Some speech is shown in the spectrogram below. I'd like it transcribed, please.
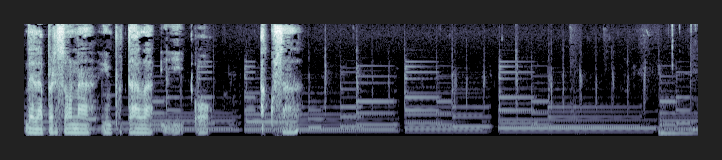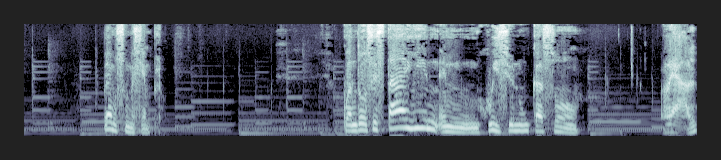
de la persona imputada y o acusada. Veamos un ejemplo. Cuando se está ahí en, juicio en un caso real,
